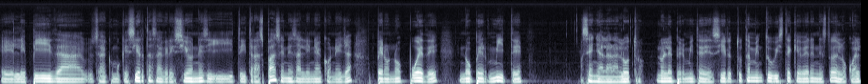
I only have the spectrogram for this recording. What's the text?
eh, le pida, o sea, como que ciertas agresiones y, y traspasen esa línea con ella, pero no puede, no permite señalar al otro no le permite decir, tú también tuviste que ver en esto, de lo cual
